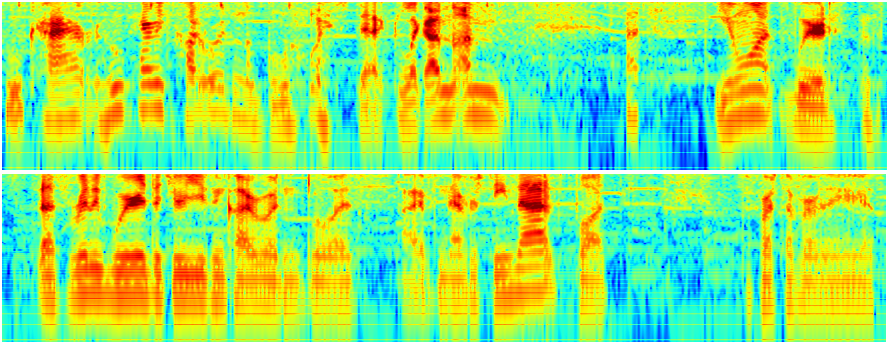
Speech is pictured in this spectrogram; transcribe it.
Who car? Who carries Ride in a Blue Eyes deck? Like I'm, I'm that's, you know what, weird. That's that's really weird that you're using Cairo in Blue Eyes. I've never seen that, but it's the first time for everything, I guess.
